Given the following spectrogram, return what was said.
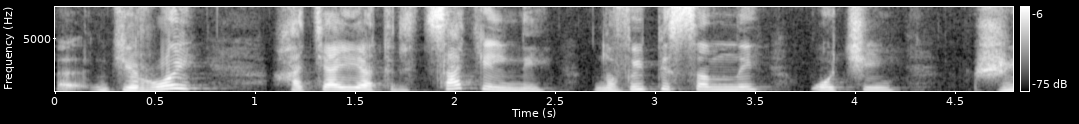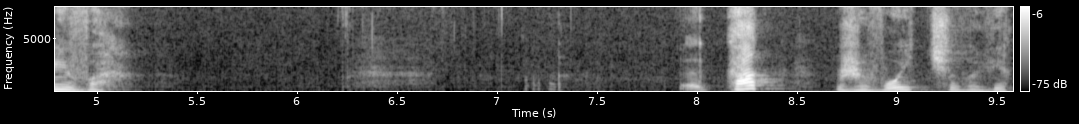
э, герой, хотя и отрицательный, но выписанный очень живо, как живой человек.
